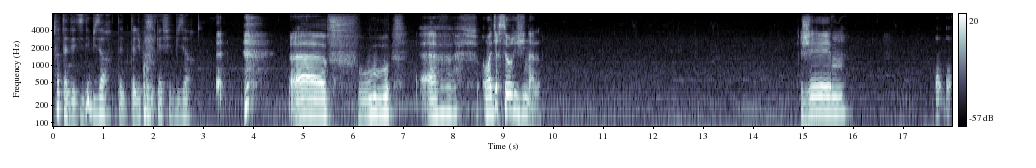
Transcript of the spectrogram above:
Toi, t'as des idées bizarres. T'as as dû prendre des cachettes bizarres. Euh, pff, ou- euh, on va dire c'est original. J'ai. On, on-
